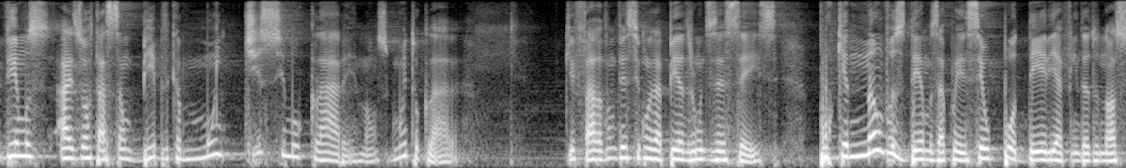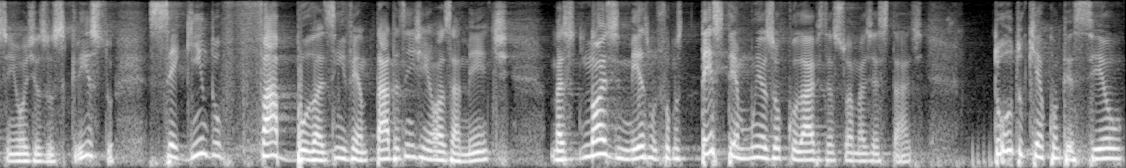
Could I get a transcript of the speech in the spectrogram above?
Vimos a exortação bíblica muitíssimo clara, irmãos, muito clara, que fala, vamos ver 2 Pedro 1,16. Porque não vos demos a conhecer o poder e a vinda do nosso Senhor Jesus Cristo, seguindo fábulas inventadas engenhosamente, mas nós mesmos fomos testemunhas oculares da Sua majestade. Tudo o que aconteceu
